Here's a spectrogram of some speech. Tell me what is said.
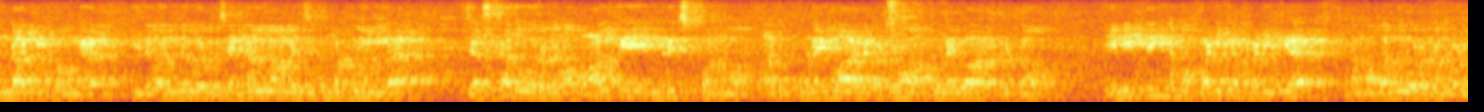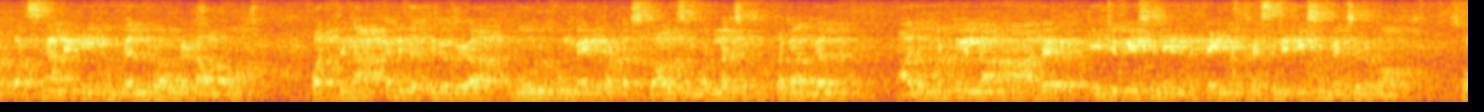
உண்டாக்கிக்கோங்க. இது வந்து ஒரு ஜென்ரல் நாலேஜுக்கு மட்டும் இல்லை ஜஸ்ட் அது ஒரு நம்ம வாழ்க்கையை என்ரிச் பண்ணும். அது புனைவாக இருக்கட்டும் அப்புனைவாக இருக்கட்டும். எனிதிங் நம்ம படிக்க படிக்க நம்ம வந்து ஒரு நம்மளோட பர்சனாலிட்டி இன்னும் வெல் ரவுண்டட் ஆகும். பத்து நாட்கள் இந்த திருவிழா நூறுக்கும் மேற்பட்ட ஸ்டால்ஸ் ஒரு லட்சம் புத்தகங்கள். அது மட்டும் இல்லாமல் அதர் எஜுகேஷன் என்டர்டெயின்மெண்ட் ஃபெசிலிட்டிஸும் வச்சுருக்கோம். ஸோ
